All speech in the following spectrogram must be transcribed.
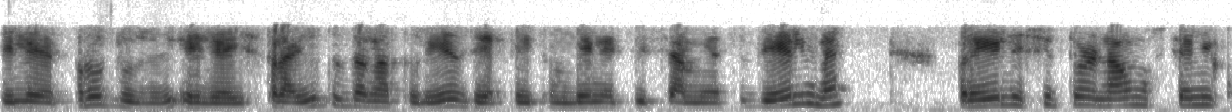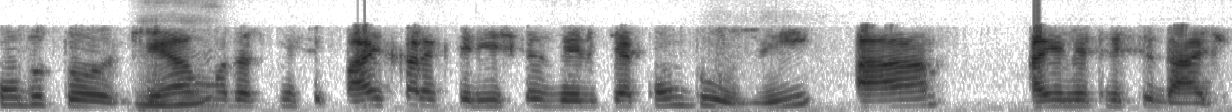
ele, é produzido, ele é extraído da natureza e é feito um beneficiamento dele, né? Para ele se tornar um semicondutor, que é uhum. é uma das principais características dele, que é conduzir a, a eletricidade.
